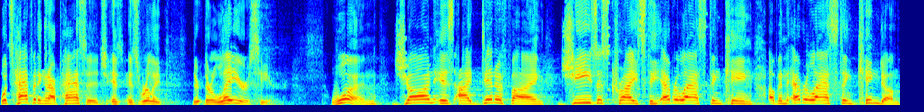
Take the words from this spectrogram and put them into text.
What's happening in our passage is, is really, there, there are layers here. One, John is identifying Jesus Christ, the everlasting King of an everlasting kingdom,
